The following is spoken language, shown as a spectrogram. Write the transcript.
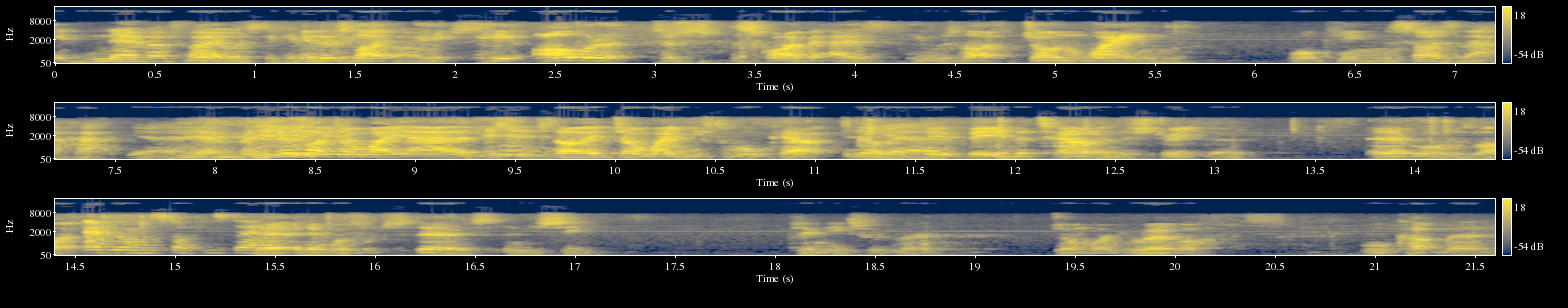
it never fails to give It looks like he, he. I would s- describe it as he was like John Wayne walking. the size of that hat, yeah. Yeah, but he looks like John Wayne out of the distance. You know, when John Wayne used to walk out. You know, Yeah. he'd be in the town in the street, though, and everyone was like, Everyone was stopping yeah, staring. and everyone's upstairs, and you see Clint Eastwood, man, John Wayne, whoever, walk up, man,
